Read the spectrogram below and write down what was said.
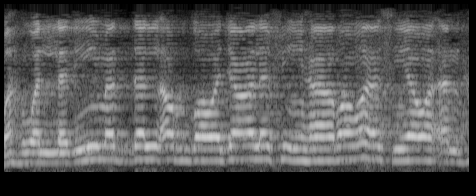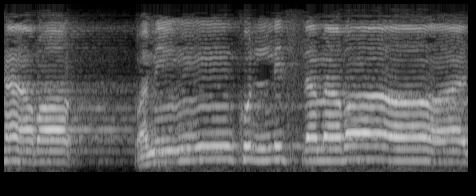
وهو الذي مد الأرض وجعل فيها رواسي وأنهارا ومن كل الثمرات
